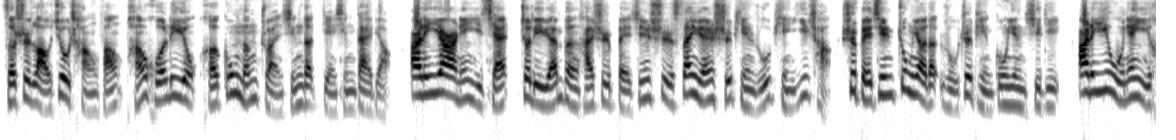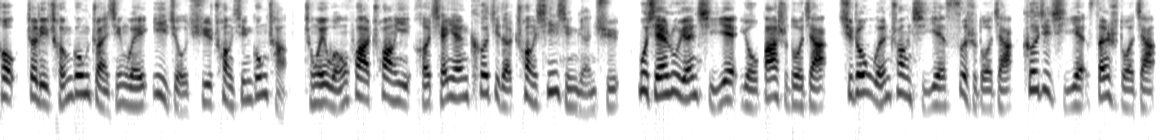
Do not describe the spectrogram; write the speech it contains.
则是老旧厂房盘活利用和功能转型的典型代表。二零一二年以前，这里原本还是北京市三元食品乳品一厂，是北京重要的乳制品供应基地。二零一五年以后，这里成功转型为 E 九区创新工厂，成为文化创意和前沿科技的创新型园区。目前入园企业有八十多家，其中文创企业四十多家，科技企业三十多家。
